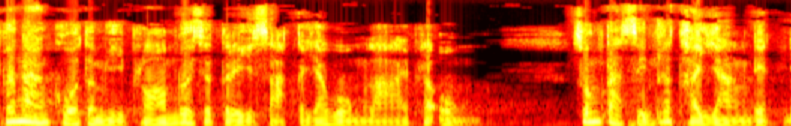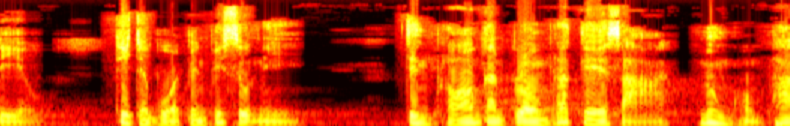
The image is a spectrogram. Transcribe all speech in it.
พระนางโคตมีพร้อมด้วยสตรีศักยวงศ์หลายพระองค์ ทรงตัดสินพระทัยอย่างเด็ดเดี่ยว ที่จะบวชเป็นพิสุณี จึงพร้อมกันโปรงพระเกศานุ่งห่มผ้า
